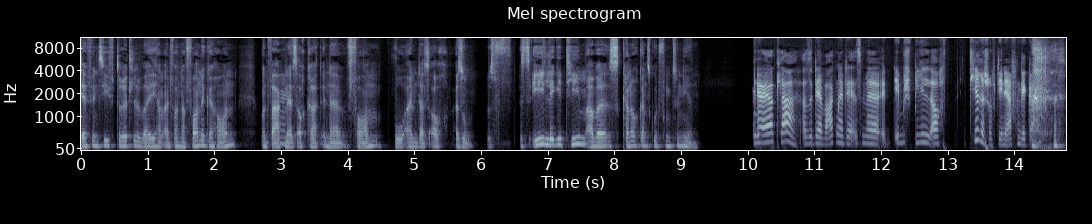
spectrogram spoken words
Defensivdrittel, weil die haben einfach nach vorne gehauen. Und Wagner mhm. ist auch gerade in der Form, wo einem das auch, also es ist eh legitim, aber es kann auch ganz gut funktionieren. Ja, ja, klar. Also der Wagner, der ist mir im Spiel auch tierisch auf die Nerven gegangen.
